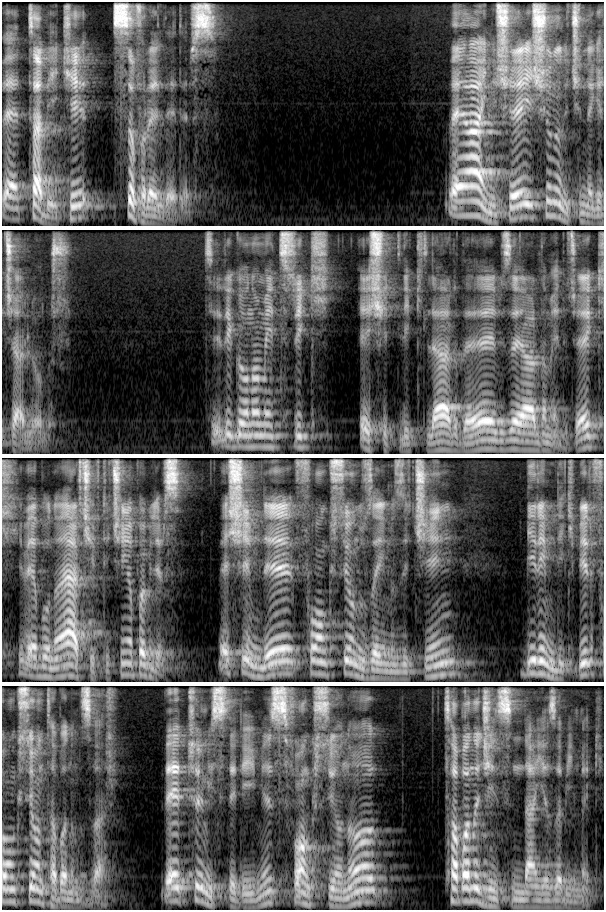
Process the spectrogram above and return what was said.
ve tabii ki 0 elde ederiz. Ve aynı şey şunun için de geçerli olur. Trigonometrik eşitlikler de bize yardım edecek ve bunu her çift için yapabiliriz. Ve şimdi fonksiyon uzayımız için birimlik bir fonksiyon tabanımız var. Ve tüm istediğimiz fonksiyonu tabanı cinsinden yazabilmek.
